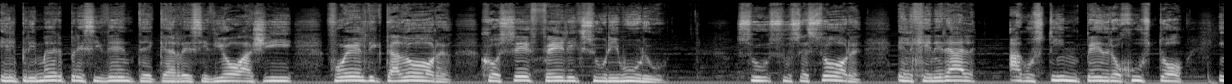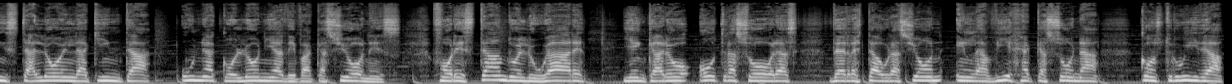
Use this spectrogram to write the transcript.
El primer presidente que residió allí fue el dictador José Félix Uriburu. Su sucesor, el general Agustín Pedro Justo, instaló en la quinta una colonia de vacaciones, forestando el lugar y encaró otras obras de restauración en la vieja casona construida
